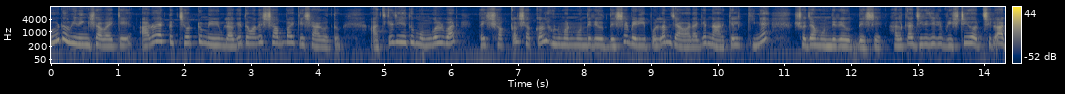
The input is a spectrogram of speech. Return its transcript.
গুড ইভিনিং সবাইকে। আরও একটা ছোট্ট মিনি ব্লগে তোমাদের সবাইকে স্বাগত। আজকে যেহেতু মঙ্গলবার, তাই সকাল সকাল হনুমান মন্দিরের উদ্দেশ্যে বেরিয়ে পড়লাম যাওয়ার আগে নারকেল কিনে সোজা মন্দিরের উদ্দেশ্যে। হালকা ঝিরিঝিরি বৃষ্টি হচ্ছিল আর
